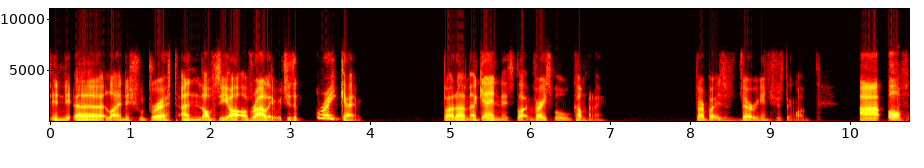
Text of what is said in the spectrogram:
in uh like Initial Drift and obviously Art of Rally, which is a great game. But um, again, it's like very small company. But it's a very interesting one. Uh, off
